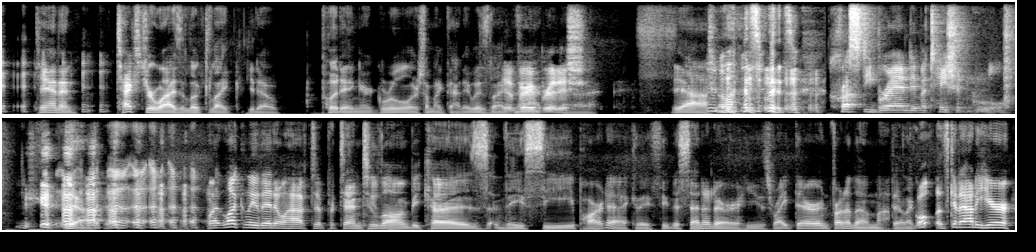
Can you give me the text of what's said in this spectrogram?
Canon. Texture wise, it looked like, you know, pudding or gruel or something like that. It was like. Yeah, very not, British. uh, yeah. it's, it's- Crusty brand imitation gruel. yeah. but luckily, they don't have to pretend too long because they see Pardek. They see the senator. He's right there in front of them. They're like, oh, let's get out of here.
